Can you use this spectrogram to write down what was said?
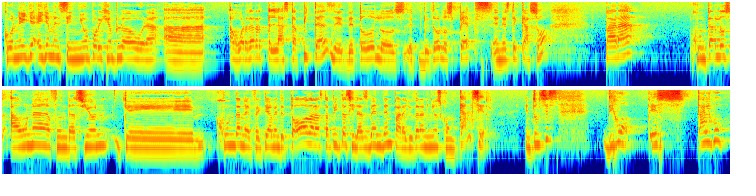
con ella, ella me enseñó, por ejemplo, ahora a, guardar las tapitas de, todos los, de, todos los pets, en este caso, para juntarlos a una fundación que juntan efectivamente todas las tapitas y las venden para ayudar a niños con cáncer. Entonces, digo, es algo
